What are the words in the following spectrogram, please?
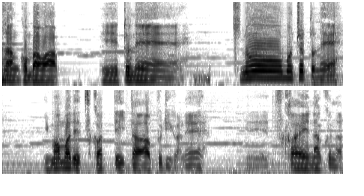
さんこんばんは。えーとね、昨日もちょっとね、今まで使っていたアプリがね、えー使えなくなっ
